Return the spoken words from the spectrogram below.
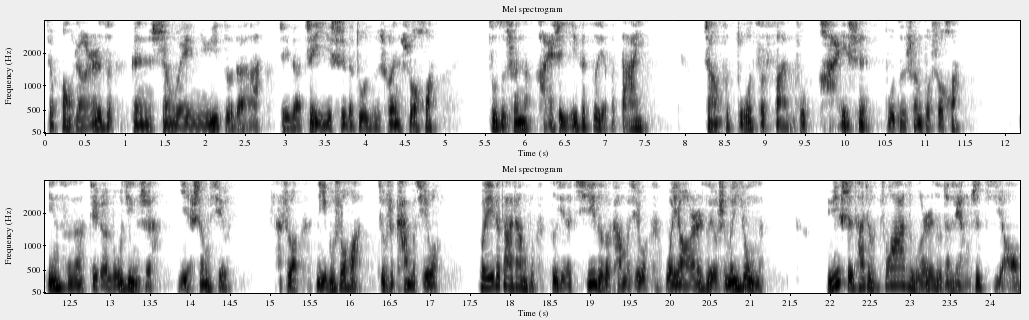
就抱着儿子跟身为女子的啊这个这一世的杜子春说话。杜子春呢，还是一个字也不答应。丈夫多次反复，还是杜子春不说话。因此呢，这个卢进士啊也生气了。他说：“你不说话，就是看不起我。我一个大丈夫，自己的妻子都看不起我，我要儿子有什么用呢？”于是他就抓住儿子的两只脚，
